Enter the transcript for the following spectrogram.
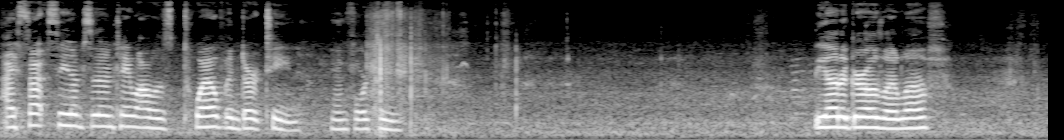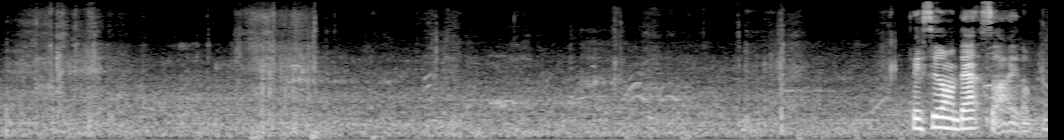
I started seeing them sitting at the table. I was 12 and 13 and 14. The other girls I love. They sit on that side of them.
